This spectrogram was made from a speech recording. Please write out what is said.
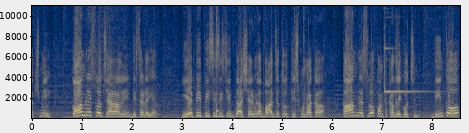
లక్ష్మి కాంగ్రెస్లో చేరాలని డిసైడ్ అయ్యారు. ఏపీ పిసిసి చీఫ్గా షర్మిల బాధ్యతలు తీసుకున్నాక కాంగ్రెస్లో కొంత కదలిక వచ్చింది. దీంతో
